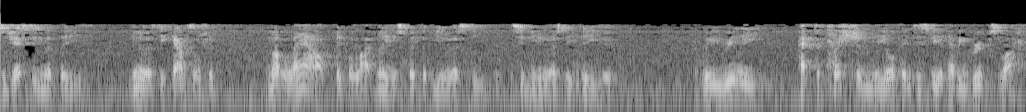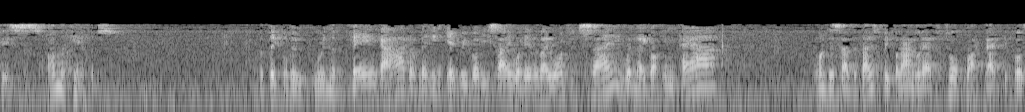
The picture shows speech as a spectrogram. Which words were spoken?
suggesting that the University Council should not allow people like me to speak at the University, the Sydney University EU. We really have to question the authenticity of having groups like this on the campus. The people who were in the vanguard of letting everybody say whatever they wanted to say when they got in power, I wanted to say that those people aren't allowed to talk like that because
